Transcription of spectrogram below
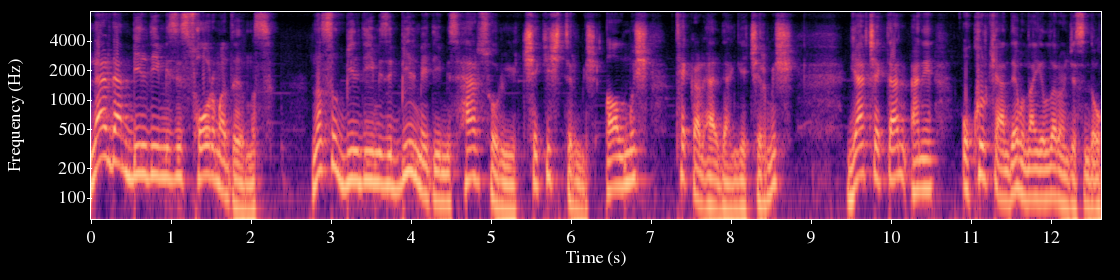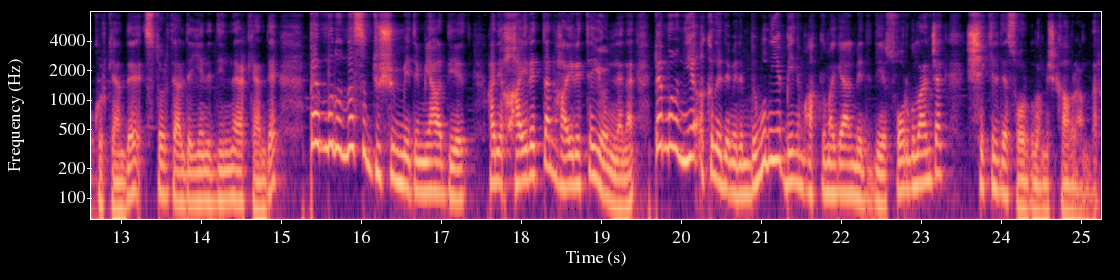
Nereden bildiğimizi sormadığımız, nasıl bildiğimizi bilmediğimiz her soruyu çekiştirmiş, almış, tekrar elden geçirmiş. Gerçekten hani okurken de bundan yıllar öncesinde okurken de Storytel'de yeni dinlerken de ben bunu nasıl düşünmedim ya diye hani hayretten hayrete yönlenen ben bunu niye akıl edemedim bu niye benim aklıma gelmedi diye sorgulanacak şekilde sorgulamış kavramları.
